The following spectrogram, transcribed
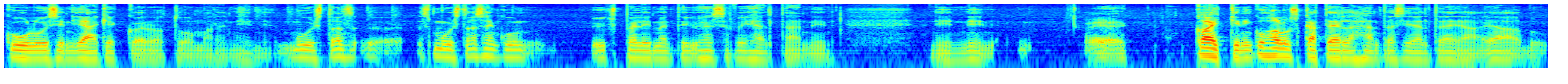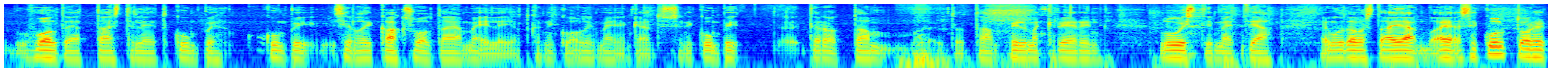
kuuluisin jääkiekkoerotuomari, niin muistan, muistan sen, kun yksi peli mentiin yhdessä viheltään, niin, niin, niin kaikki niin kuin halusi kätellä häntä sieltä ja, ja huoltajat taistelivat, että kumpi, kumpi, siellä oli kaksi huoltajaa meille, jotka niin kuin oli meidän käytössä, niin kumpi terottaa tota, Bill McCreerin luistimet ja, ja muuta vastaan. Ja, ja, se kulttuuri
